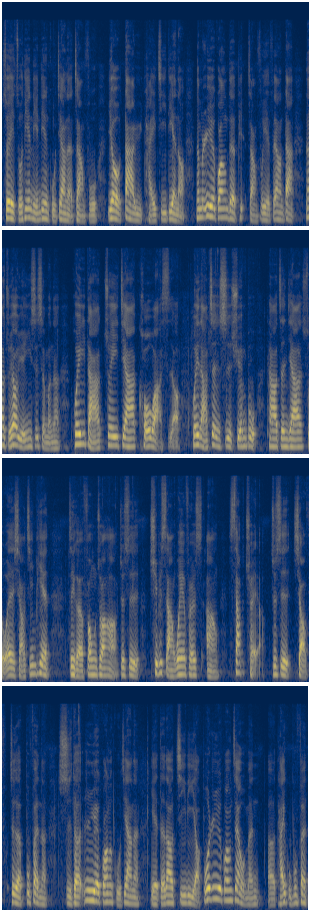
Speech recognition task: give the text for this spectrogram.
所以昨天联电股价呢涨幅又大于台积电哦，那么日月光的涨幅也非常大，那主要原因是什么呢？辉达追加 CoWAS 哦，辉达正式宣布它要增加所谓的小晶片。这个封装啊，就是 chips on wafers on substrate 啊，就是小这个部分呢，使得日月光的股价呢也得到激励哦。不过日月光在我们呃台股部分，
